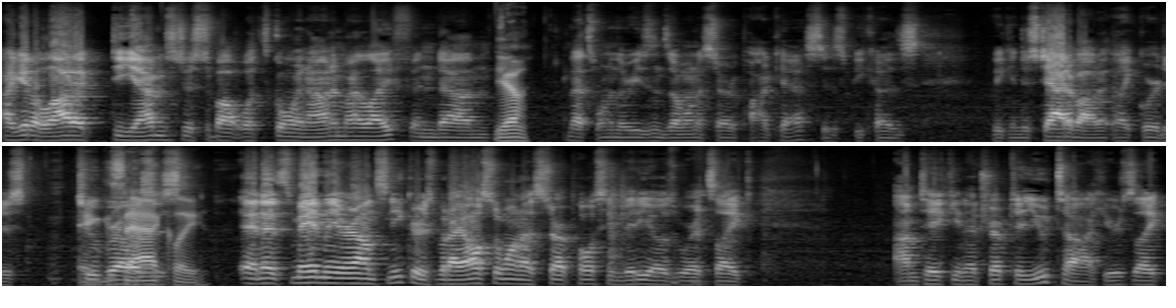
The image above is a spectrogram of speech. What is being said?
I get a lot of DMs just about what's going on in my life, and um, Yeah. that's one of the reasons I want to start a podcast is because we can just chat about it. Like we're just two bros, just- Exactly. and it's mainly around sneakers. But I also want to start posting videos where it's like, I'm taking a trip to Utah. Here's like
